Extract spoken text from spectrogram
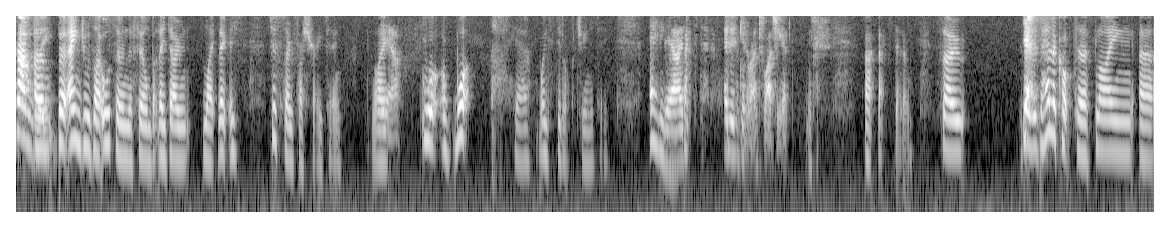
Probably. Um, but Angel's like also in the film, but they don't like. They, it's just so frustrating. Like, yeah. what? What? Yeah, wasted opportunity. Anyway, Yeah, I- back to Daredevil. I didn't get around to watching it. Okay. Alright, back to Daredevil. So, so Yes. there's a helicopter flying. Uh,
